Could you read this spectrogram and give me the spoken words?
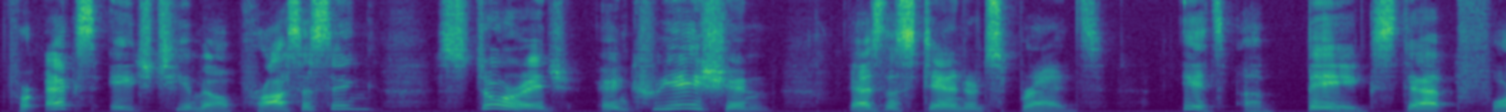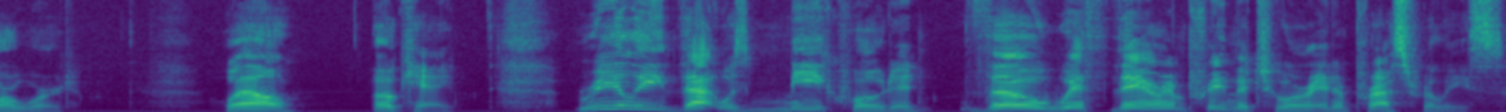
for XHTML processing, storage, and creation as the standard spreads. It's a big step forward. Well, okay. Really, that was me quoted, though with their imprimatur in a press release.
